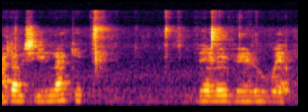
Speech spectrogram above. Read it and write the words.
madam she like it very very well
